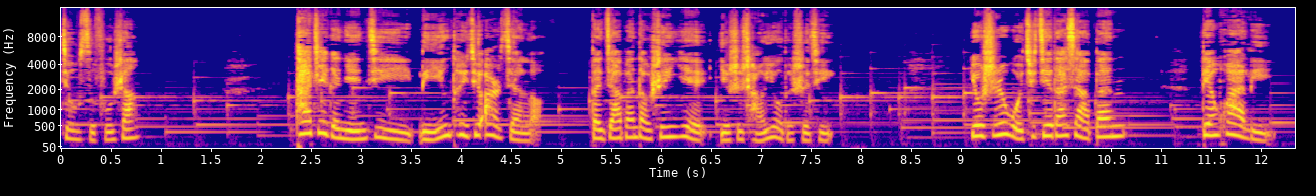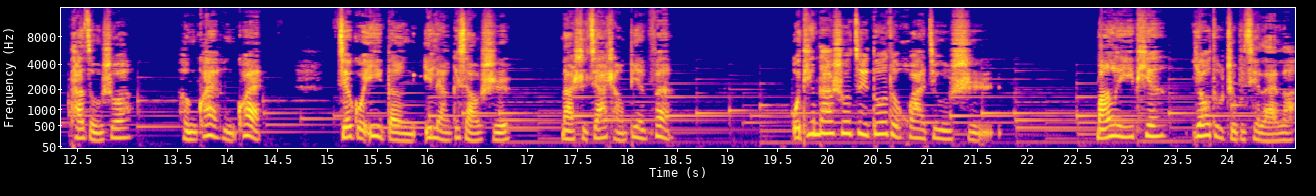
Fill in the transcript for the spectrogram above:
救死扶伤。他这个年纪理应退居二线了，但加班到深夜也是常有的事情。有时我去接他下班，电话里他总说很快很快，结果一等一两个小时，那是家常便饭。我听他说最多的话就是。忙了一天，腰都直不起来了。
